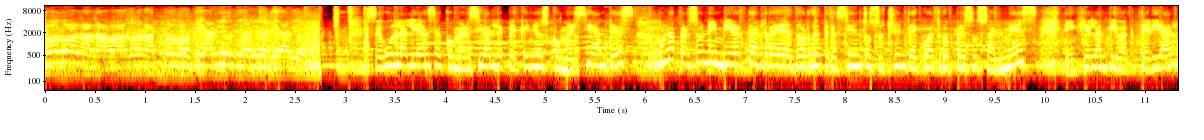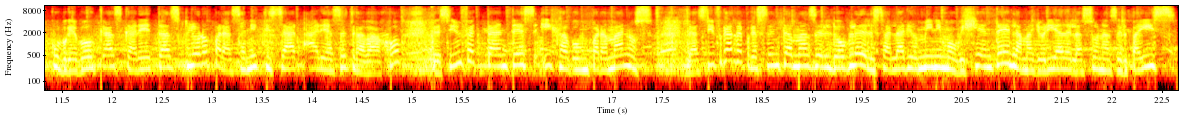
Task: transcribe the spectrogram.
todo a la lavadora, todo diario, diario, diario. Según la Alianza Comercial de Pequeños Comerciantes, una persona invierte alrededor de 384 pesos al mes en gel antibacterial, cubrebocas, caretas, cloro para sanitizar áreas de trabajo, desinfectantes y jabón para manos. La cifra representa más del doble del salario mínimo vigente en la mayoría de las zonas del país.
